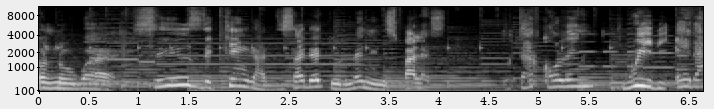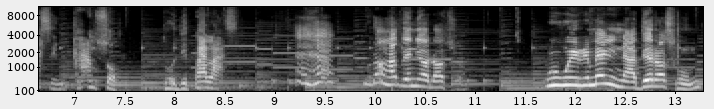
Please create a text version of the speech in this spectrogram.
Don't know why. Since the king had decided to remain in his palace without calling we the elders in council to the palace, uh-huh, we don't have any other option. We will remain in our various homes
